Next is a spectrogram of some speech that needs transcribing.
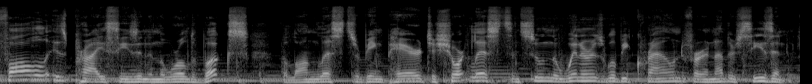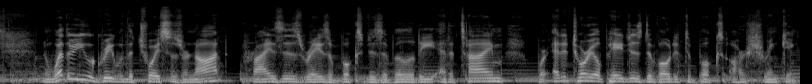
Fall is prize season in the world of books. The long lists are being paired to short lists, and soon the winners will be crowned for another season. And whether you agree with the choices or not, prizes raise a book's visibility at a time where editorial pages devoted to books are shrinking.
